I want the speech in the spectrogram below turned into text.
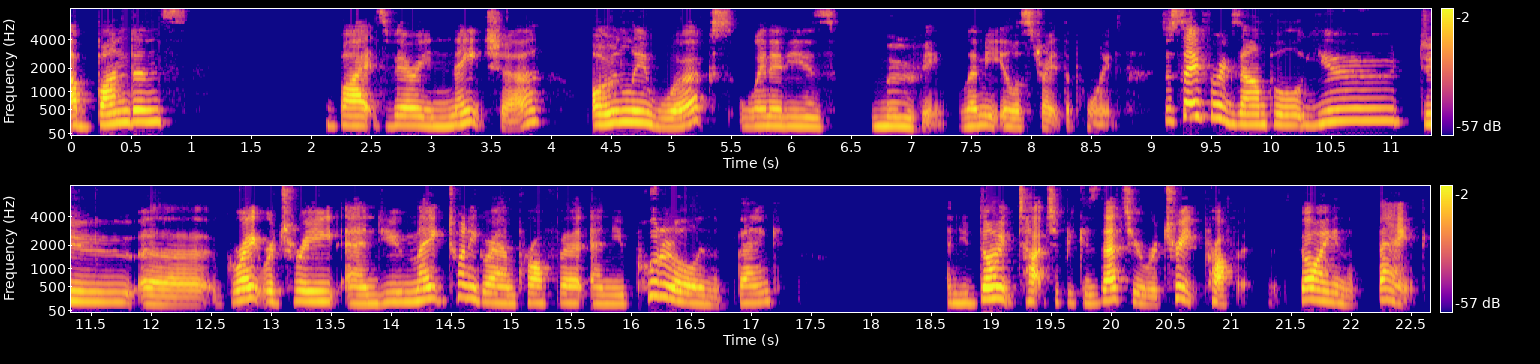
abundance, by its very nature, only works when it is moving. Let me illustrate the point. So, say for example, you do a great retreat and you make 20 grand profit and you put it all in the bank and you don't touch it because that's your retreat profit. It's going in the bank.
